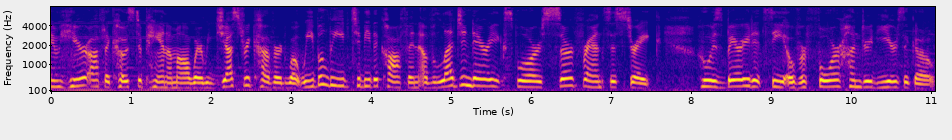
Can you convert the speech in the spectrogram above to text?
am here off the coast of Panama where we just recovered what we believe to be the coffin of legendary explorer Sir Francis Drake, who was buried at sea over 400 years ago.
